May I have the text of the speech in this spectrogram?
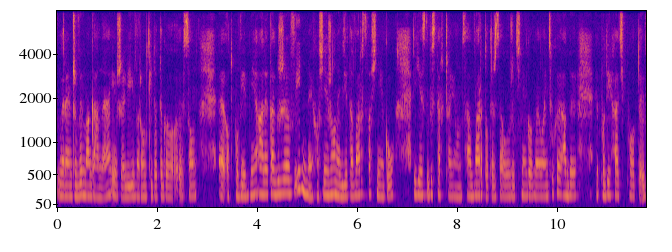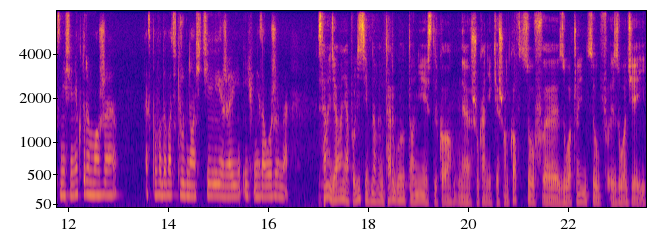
wręcz wymagane, jeżeli warunki do tego y, są e, odpowiednie, ale także w innych ośnieżonych, gdzie ta warstwa śniegu jest wystarczająca. Warto też założyć śniegowe łańcuchy, aby podjechać pod wzniesienie, które może spowodować trudności, jeżeli ich nie założymy. Same działania policji w Nowym Targu to nie jest tylko e, szukanie kieszonkowców, e, złoczyńców, złodziei.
